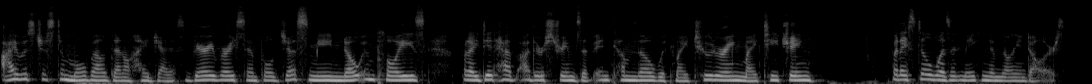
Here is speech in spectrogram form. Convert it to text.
I was just a mobile dental hygienist. Very, very simple. Just me, no employees. But I did have other streams of income though with my tutoring, my teaching. But I still wasn't making a million dollars.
